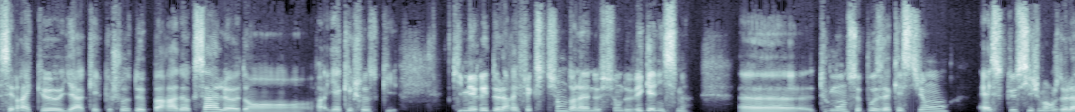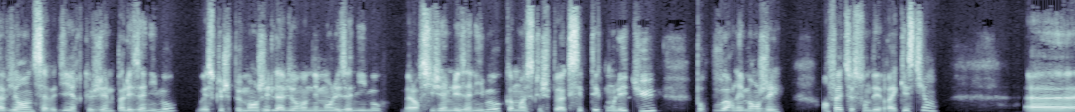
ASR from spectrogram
c'est vrai qu'il y a quelque chose de paradoxal dans, il y a quelque chose qui, mérite de la réflexion dans la notion de véganisme. Euh, tout le monde se pose la question est-ce que si je mange de la viande, ça veut dire que j'aime pas les animaux? Ou est-ce que je peux manger de la viande en aimant les animaux? Mais alors, si j'aime les animaux, comment est-ce que je peux accepter qu'on les tue pour pouvoir les manger? En fait, ce sont des vraies questions. Euh,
